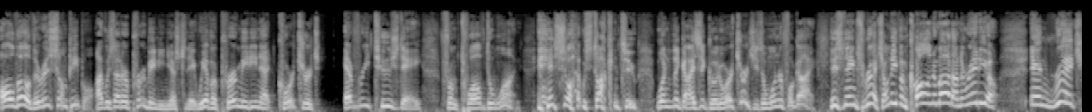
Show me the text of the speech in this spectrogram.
Although there is some people. I was at our prayer meeting yesterday. We have a prayer meeting at Core Church every Tuesday from 12 to 1. And so I was talking to one of the guys that go to our church. He's a wonderful guy. His name's Rich. I'm even calling him out on the radio. And Rich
